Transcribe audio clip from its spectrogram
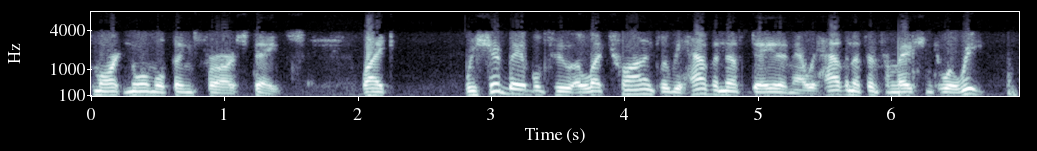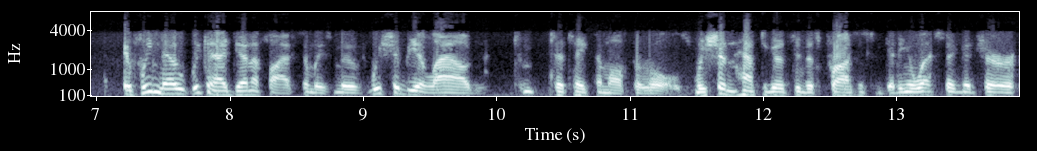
smart, normal things for our states. Like, we should be able to electronically, we have enough data now, we have enough information to where we if we know we can identify if somebody's moved, we should be allowed to, to take them off the rolls. We shouldn't have to go through this process of getting a wet signature,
